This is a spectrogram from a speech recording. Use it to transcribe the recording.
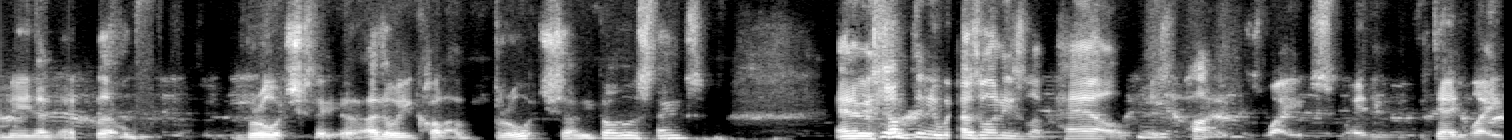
Made into a little brooch. Thing. I don't know what you call it, a brooch. What you call those things? Anyway, Okay. something he wears on his lapel is part of his wife's wedding, dead wife.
